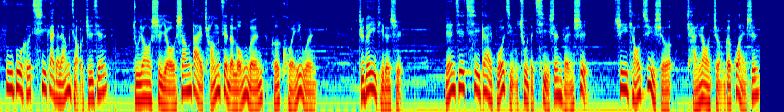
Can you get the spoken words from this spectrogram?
腹部和器盖的两角之间，主要是有商代常见的龙纹和葵纹。值得一提的是，连接器盖脖颈处的器身纹饰，是一条巨蛇缠绕整个冠身，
